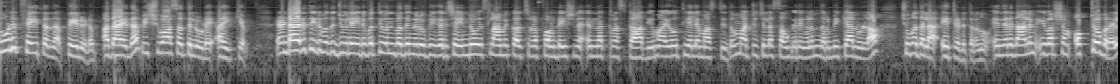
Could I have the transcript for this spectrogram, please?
യൂണിറ്റ് ഫെയ്ത്ത് എന്ന് പേരിടും. അതായത് വിശ്വാസത്തിലൂടെ ഐക്യം. രണ്ടായിരത്തി ഇരുപത് ജൂലൈ ഇരുപത്തി ഒൻപതിന് രൂപീകരിച്ച ഇൻഡോ ഇസ്ലാമിക് കൾച്ചറൽ ഫൗണ്ടേഷൻ എന്ന ട്രസ്റ്റ് ആദ്യം അയോധ്യയിലെ മസ്ജിദും മറ്റു ചില സൗകര്യങ്ങളും നിർമ്മിക്കാനുള്ള ചുമതല ഏറ്റെടുത്തിരുന്നു. എന്നിരുന്നാലും ഈ വർഷം ഒക്ടോബറിൽ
